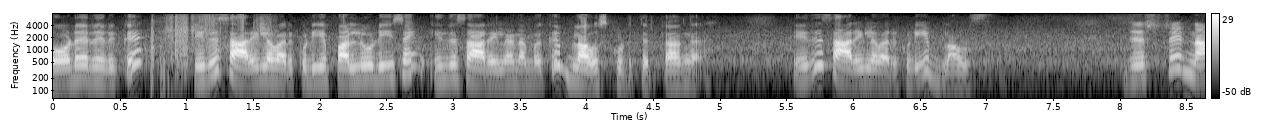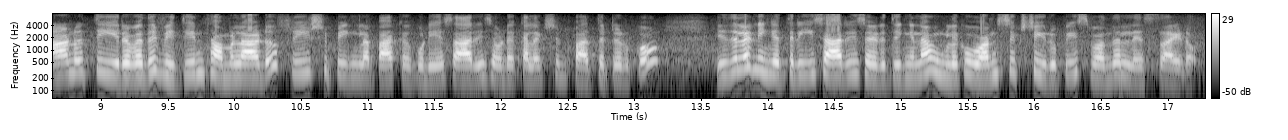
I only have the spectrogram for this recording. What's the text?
பார்டர் இருக்குது இது சாரியில் வரக்கூடிய பல்லு டிசைன் இந்த சாரியில் நமக்கு ப்ளவுஸ் கொடுத்துருக்காங்க. இது சாரியில் வரக்கூடிய ப்ளவுஸ் ஜஸ்ட்டு நானூற்றி இருபது வித்தின் தமிழ்நாடு. ஃப்ரீ ஷிப்பிங்கில் பார்க்கக்கூடிய சாரீஸோட கலெக்ஷன் பார்த்துட்டு இருக்கோம். இதில் நீங்கள் த்ரீ சாரீஸ் எடுத்தீங்கன்னா உங்களுக்கு ஒன் சிக்ஸ்டி ருபீஸ் வந்து லெஸ் ஆகிடும்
